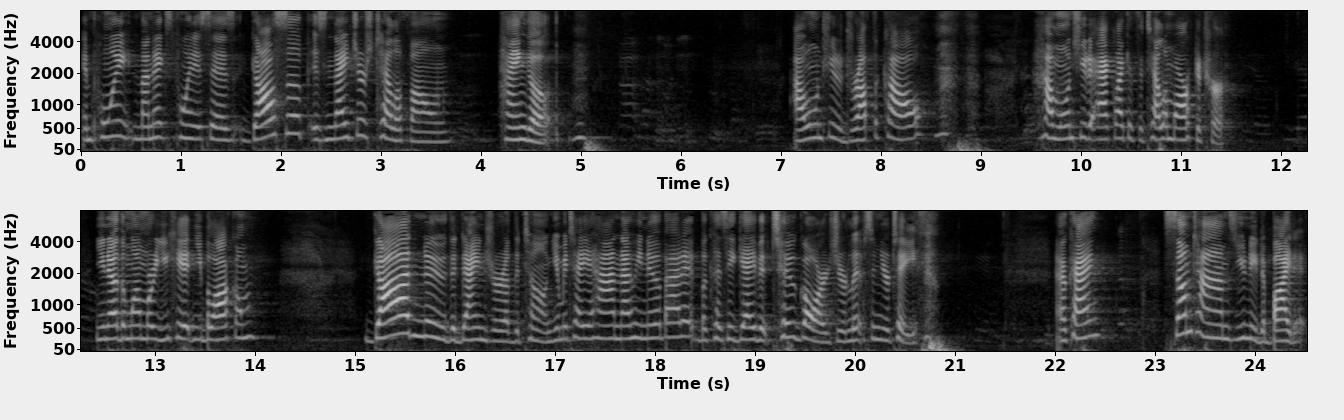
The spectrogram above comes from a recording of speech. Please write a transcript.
And point, my next point it says, gossip is nature's telephone. Hang up. I want you to drop the call. I want you to act like it's a telemarketer. You know the one where you hit and you block them? God knew the danger of the tongue. You want me to tell you how I know He knew about it? Because He gave it two guards your lips and your teeth. Okay? Sometimes you need to bite it.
